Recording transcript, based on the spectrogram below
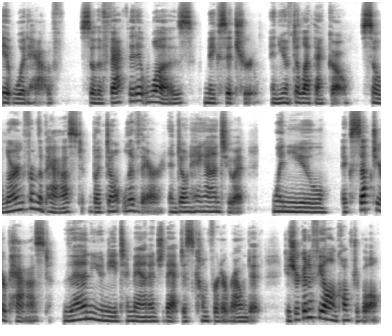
it would have. So the fact that it was makes it true, and you have to let that go. So learn from the past, but don't live there and don't hang on to it. When you accept your past, then you need to manage that discomfort around it because you're going to feel uncomfortable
